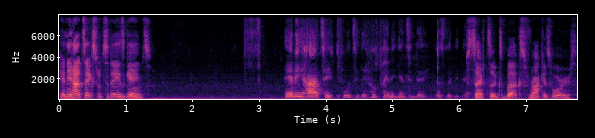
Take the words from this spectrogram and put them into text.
Any hot takes for today's games? Any hot takes for today? Who's playing again today? Let's look at that. Celtics, Bucks, Rockets, Warriors.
